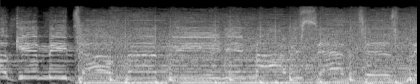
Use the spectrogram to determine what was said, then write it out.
Now give me dopamine in my receptors, please.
